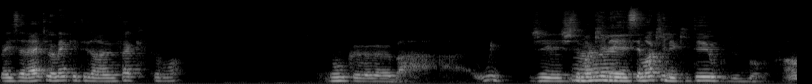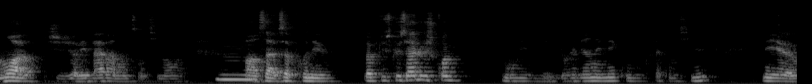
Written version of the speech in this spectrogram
bah, il s'avérait que le mec était dans la même fac que moi. Donc, euh, bah, oui. C'est moi, Ouais, qui ouais. l'ai- c'est moi qui l'ai quitté au bout de bon, un mois. J'avais pas vraiment de sentiments. Enfin, ça, ça prenait pas plus que ça. Lui, je crois que bon, il, il aurait bien aimé que ça continue. Mais euh,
